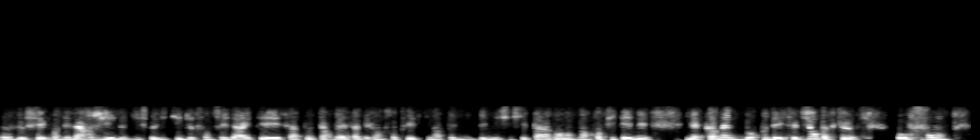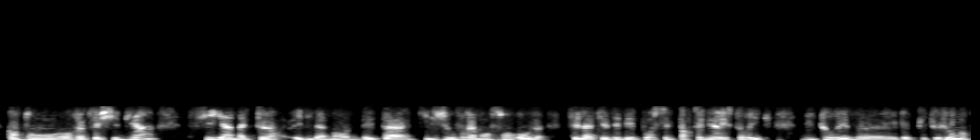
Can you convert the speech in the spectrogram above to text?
le fait qu'on élargit le dispositif de fonds de solidarité, ça peut permettre à des entreprises qui n'en bénéficiaient pas avant d'en profiter. Mais il y a quand même beaucoup de déceptions parce que, au fond, quand on réfléchit bien, s'il y a un acteur, évidemment, d'État qui joue vraiment son rôle, c'est la Caisse des dépôts, c'est le partenaire historique du tourisme euh, depuis toujours.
